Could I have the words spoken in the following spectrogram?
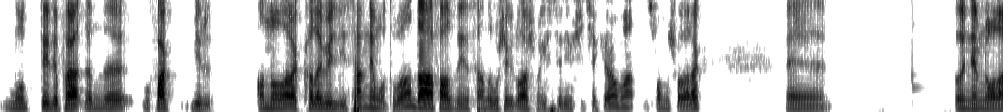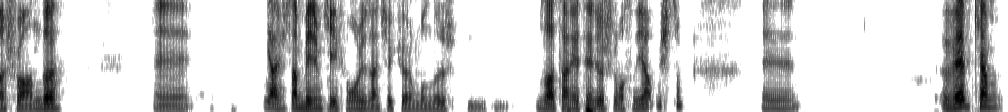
mutlu edip hayatlarında ufak bir anı olarak kalabildiysem ne mutlu bana. Daha fazla insana bu şekilde ulaşmak istediğim için çekiyorum ama sonuç olarak e, önemli olan şu anda e, gerçekten benim keyfim. O yüzden çekiyorum bunları. Zaten yeterince açıklamasını yapmıştım. E, webcam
